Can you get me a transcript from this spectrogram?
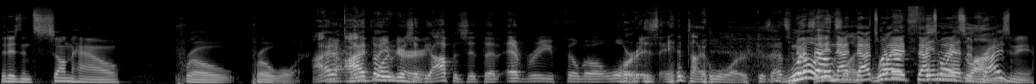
that isn't somehow pro pro war. I, I, thought you were going to say the opposite that every film about war is anti-war because that's what No, it sounds and that, like. that's What why about it, that's why it Red Line? surprised me.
